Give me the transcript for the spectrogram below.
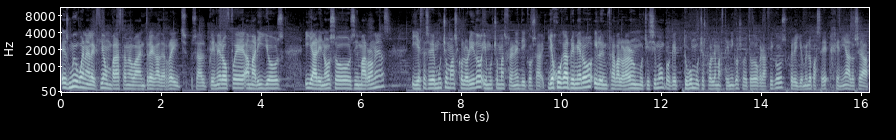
es muy buena elección para esta nueva entrega de Rage. O sea, el primero fue amarillos y arenosos y marrones. Y este se ve mucho más colorido y mucho más frenético. O sea, yo jugué al primero y lo infravaloraron muchísimo porque tuvo muchos problemas técnicos, sobre todo gráficos, pero yo me lo pasé genial. O sea,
